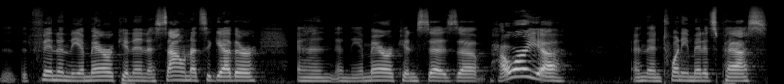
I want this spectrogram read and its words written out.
the, the Finn and the American in a sauna together, and, and the American says, uh, How are you? And then 20 minutes pass,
